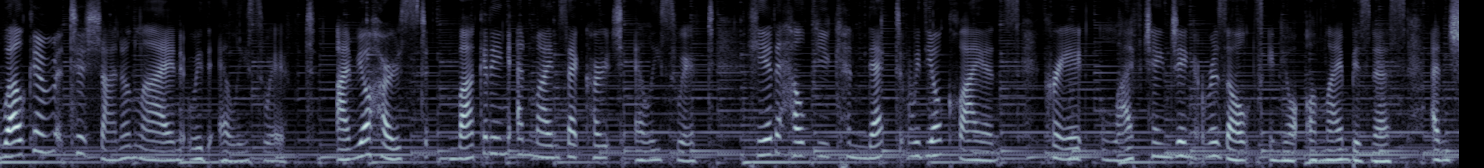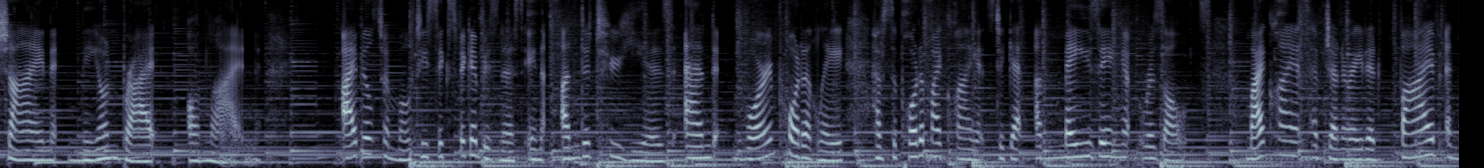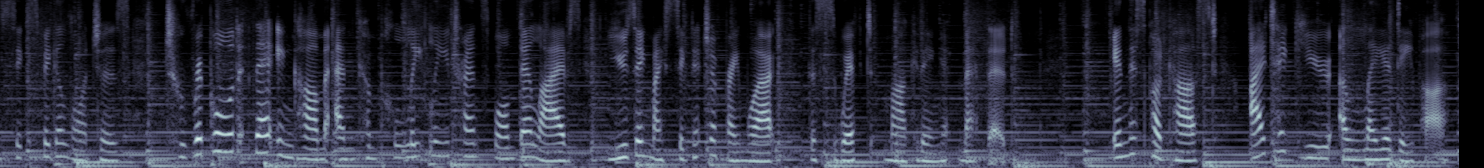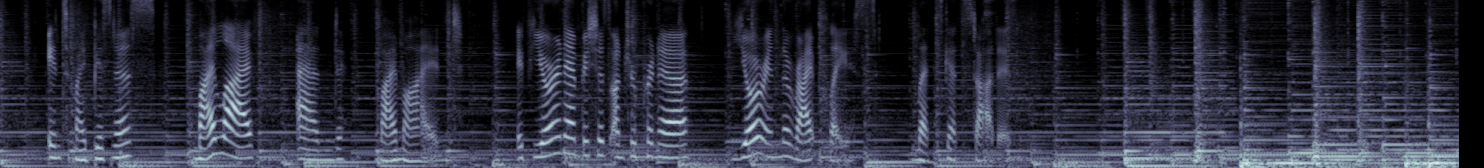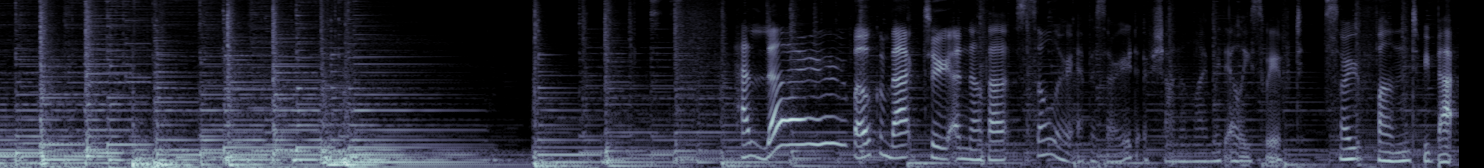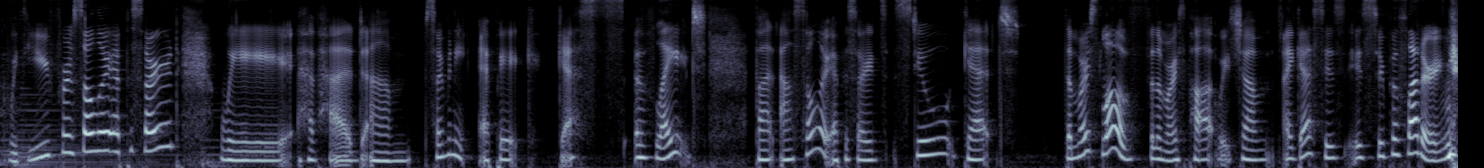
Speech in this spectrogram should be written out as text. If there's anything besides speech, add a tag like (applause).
Welcome to Shine Online with Ellie Swift. I'm your host, marketing and mindset coach Ellie Swift, here to help you connect with your clients, create life changing results in your online business, and shine neon bright online. I built a multi six figure business in under two years, and more importantly, have supported my clients to get amazing results. My clients have generated five and six figure launches, tripled their income, and completely transformed their lives using my signature framework, the Swift Marketing Method. In this podcast, I take you a layer deeper into my business, my life, and my mind. If you're an ambitious entrepreneur, you're in the right place. Let's get started. Welcome back to another solo episode of Shine Online with Ellie Swift. So fun to be back with you for a solo episode. We have had um, so many epic guests of late, but our solo episodes still get the most love for the most part, which um, I guess is is super flattering.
